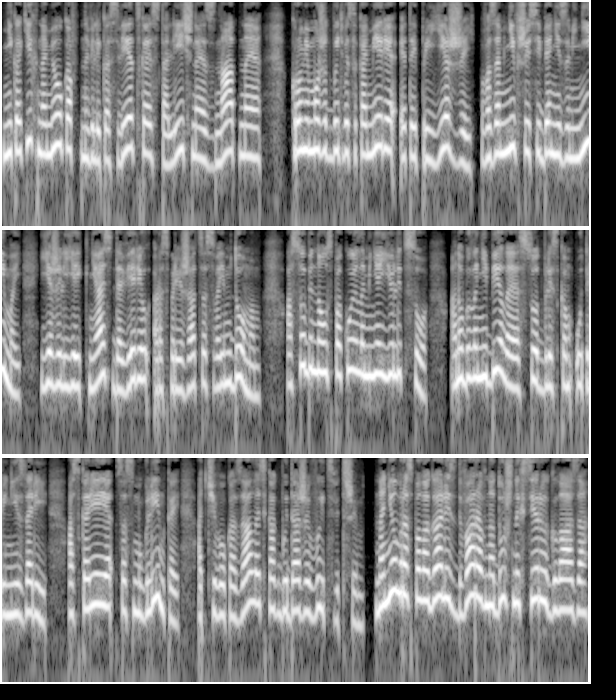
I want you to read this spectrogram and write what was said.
никаких намеков на великосветское, столичное, знатное, кроме, может быть, высокомерия этой приезжей, возомнившей себя незаменимой, ежели ей князь доверил распоряжаться своим домом. Особенно успокоило меня ее лицо. Оно было не белое с отблеском утренней зари, а скорее со смуглинкой, отчего казалось как бы даже выцветшим. На нем располагались два равнодушных серых глаза,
